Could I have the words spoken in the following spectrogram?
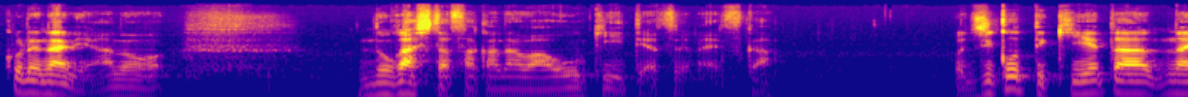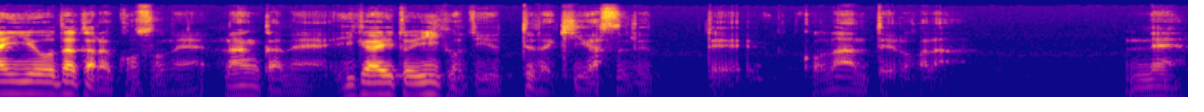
これ何？あの逃した魚は大きいってやつじゃないですか。事故って消えた内容だからこそねなんかね意外といいこと言ってた気がするってこうなんていうのかなね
